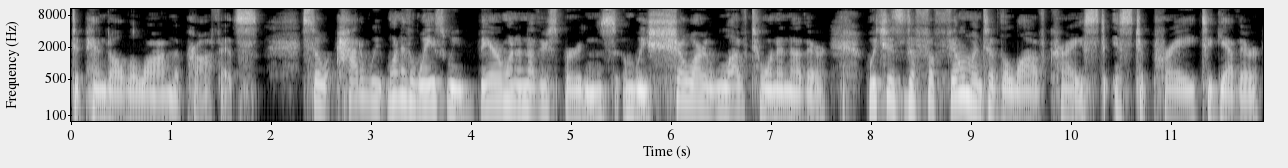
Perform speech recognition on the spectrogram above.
depend all the law and the prophets. So how do we, one of the ways we bear one another's burdens and we show our love to one another, which is the fulfillment of the law of Christ, is to pray together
